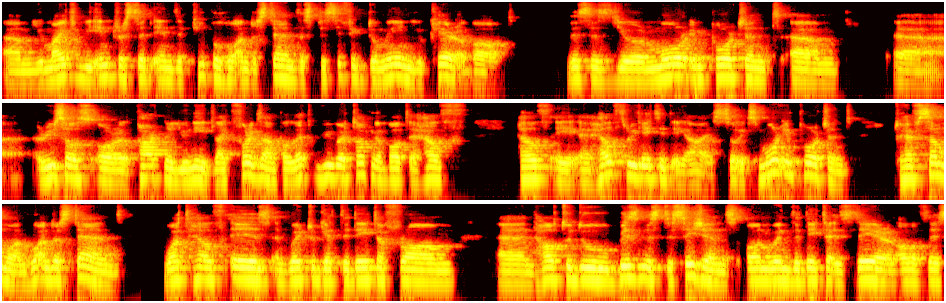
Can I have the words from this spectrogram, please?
Um, you might be interested in the people who understand the specific domain you care about. This is your more important um, uh, resource or partner you need. Like for example, let, we were talking about a health, health, a, a health related AI. So it's more important to have someone who understands what health is and where to get the data from and how to do business decisions on when the data is there and all of this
